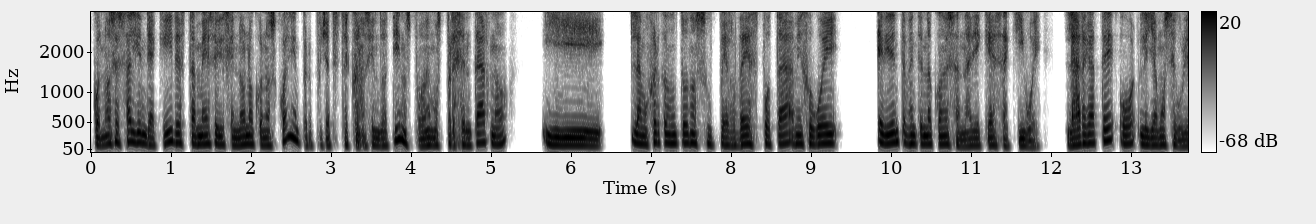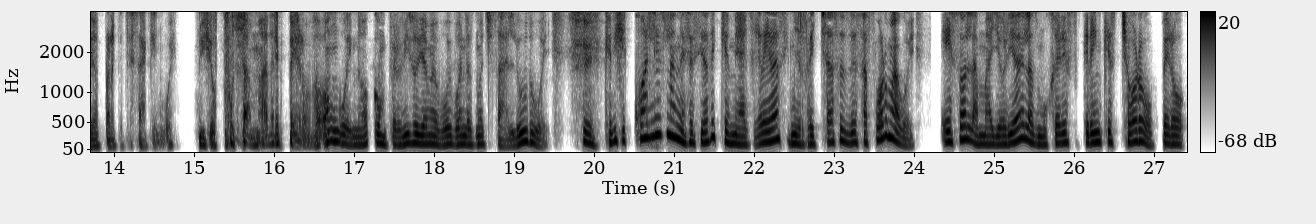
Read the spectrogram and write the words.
¿conoces a alguien de aquí, de esta mesa? Y dije, no, no conozco a alguien, pero pues ya te estoy conociendo a ti, nos podemos presentar, ¿no? Y la mujer con un tono súper déspota me dijo, güey, evidentemente no conoces a nadie que es aquí, güey lárgate o le llamo seguridad para que te saquen, güey. Y yo, puta madre, perdón, güey, no, con permiso, ya me voy. Buenas noches, salud, güey. Sí. Que dije, ¿cuál es la necesidad de que me agredas y me rechaces de esa forma, güey? Eso la mayoría de las mujeres creen que es choro, pero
